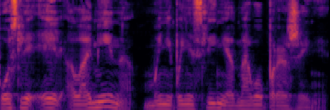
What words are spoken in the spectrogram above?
После Эль-Аламейна мы не понесли ни одного поражения.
